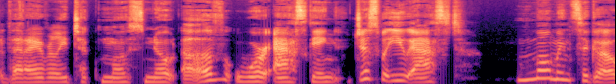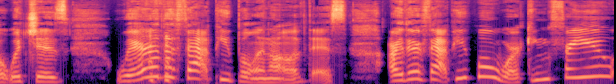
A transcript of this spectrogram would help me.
that I really took most note of were asking just what you asked moments ago, which is where are the fat people in all of this? Are there fat people working for you?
